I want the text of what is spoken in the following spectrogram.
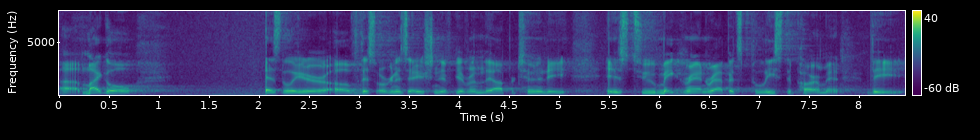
Uh, my goal as the leader of this organization, if given the opportunity, is to make Grand Rapids Police Department the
